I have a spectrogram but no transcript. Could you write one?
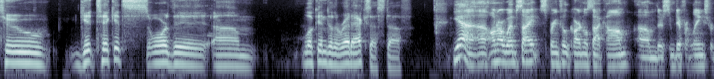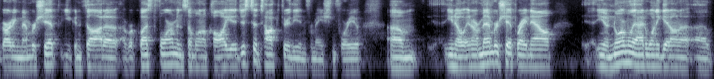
to get tickets or the um, look into the red access stuff? Yeah, uh, on our website, springfieldcardinals.com, um, there's some different links regarding membership. You can fill out a, a, request form and someone will call you just to talk through the information for you. Um, you know, in our membership right now, you know, normally I'd want to get on a, a,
